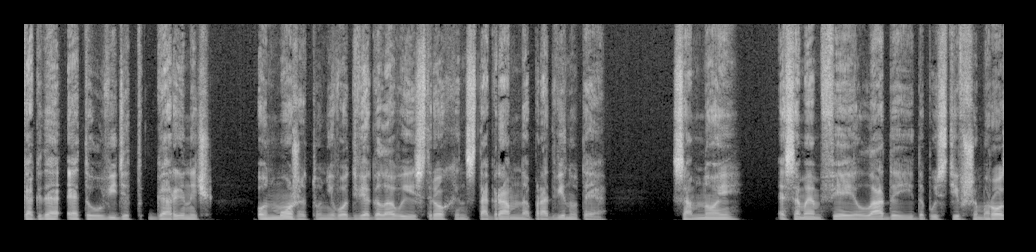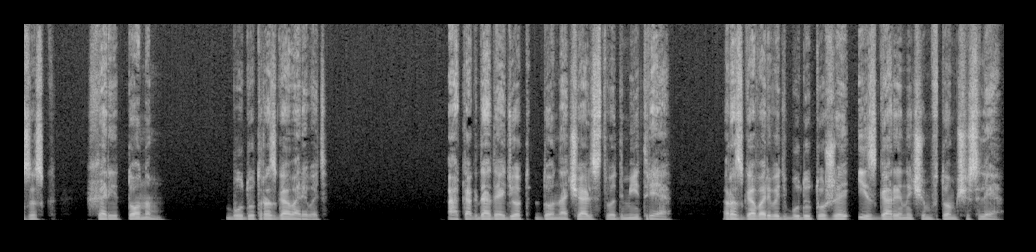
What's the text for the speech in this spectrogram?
Когда это увидит Горыныч, он может, у него две головы из трех инстаграмно продвинутые, со мной, SMM -феей Ладой и допустившим розыск Харитоном, будут разговаривать. А когда дойдет до начальства Дмитрия, разговаривать будут уже и с Горынычем в том числе.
